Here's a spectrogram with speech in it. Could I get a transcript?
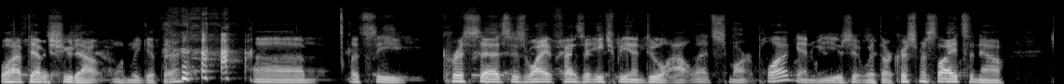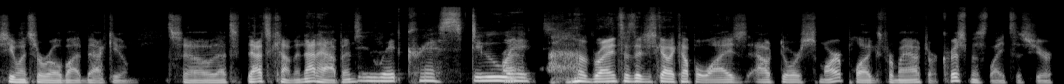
We'll have to have a shootout when we get there. Um, let's see. Chris says his wife has a HBN dual outlet smart plug, and we use it with our Christmas lights. And now she wants a robot vacuum. So that's that's coming. That happens. Do it, Chris. Do Right. it. Brian says I just got a couple Wyze outdoor smart plugs for my outdoor Christmas lights this year.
